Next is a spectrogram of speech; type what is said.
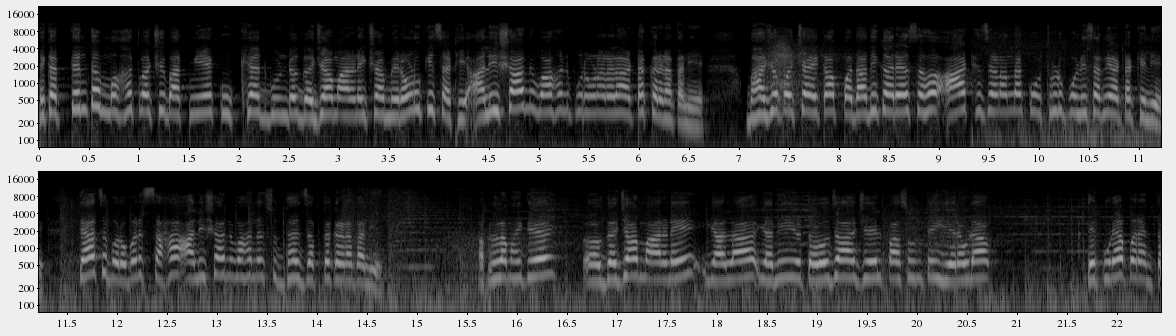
एक अत्यंत महत्वाची बातमी आहे. कुख्यात गुंड गजा मारण्याच्या मिरवणुकीसाठी आलिशान वाहन पुरवणाऱ्याला अटक करण्यात आली आहे. भाजपच्या एका पदाधिकाऱ्यासह आठ जणांना कोथरूड पोलिसांनी अटक केली आहे. त्याचबरोबर सहा आलिशान वाहनं सुद्धा जप्त करण्यात आली आहेत. आपल्याला माहिती आहे गजा मारणे याला यांनी तळोजा जेलपासून ते येरवडा ते पुण्यापर्यंत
